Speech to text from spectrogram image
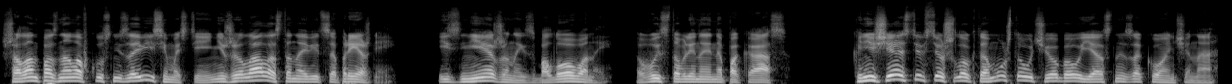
Шалан познала вкус независимости и не желала становиться прежней, изнеженной, избалованной, выставленной на показ. К несчастью, все шло к тому, что учеба у Ясны закончена.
